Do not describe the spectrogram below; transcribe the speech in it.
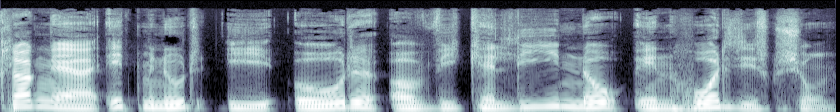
Klokken er et minut i 8, og vi kan lige nå en hurtig diskussion.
